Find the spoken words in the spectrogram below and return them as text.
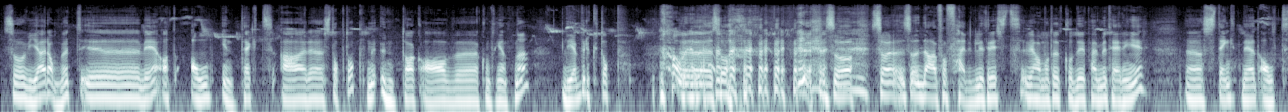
Så vi er rammet ved at all inntekt er stoppet opp, med unntak av kontingentene de er brukt opp. Eh, så, så, så, så, det er forferdelig trist. Vi har måttet gå i permitteringer. Eh, stengt ned alt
